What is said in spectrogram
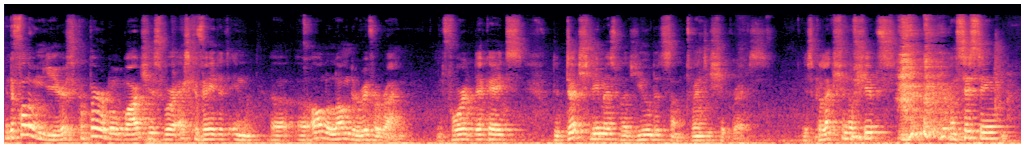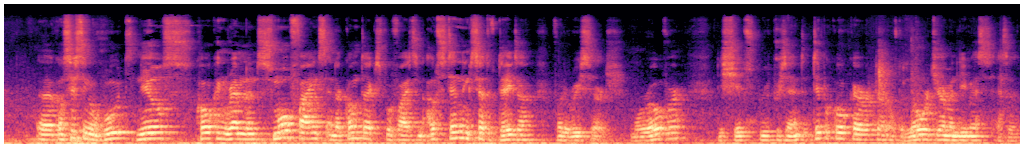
In the following years, comparable barges were excavated in, uh, uh, all along the River Rhine. In four decades, the Dutch Limes had yielded some 20 shipwrecks. This collection of ships, consisting, uh, consisting of wood, nails, caulking remnants, small finds, and their context provides an outstanding set of data for the research. Moreover, the ships represent a typical character of the lower German Limes as a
